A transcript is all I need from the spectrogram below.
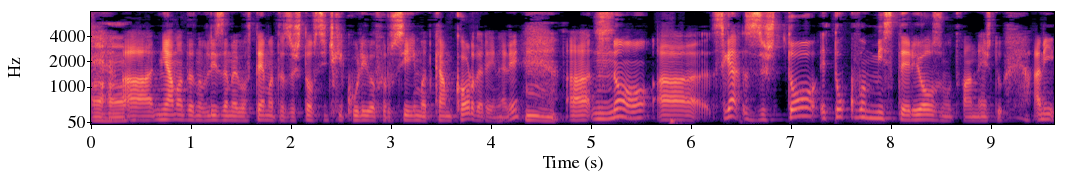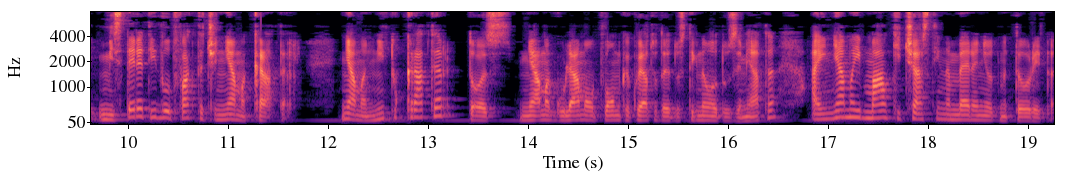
Ага. А, няма да навлизаме в темата защо всички коли в Русия имат камкордери, нали? Mm. А, но а, сега, защо е толкова мистериозно това нещо? Ами, мистерият идва от факта, че няма кратер. Няма нито кратер, т.е. няма голяма отломка, която да е достигнала до Земята, а и няма и малки части намерени от метеорита.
